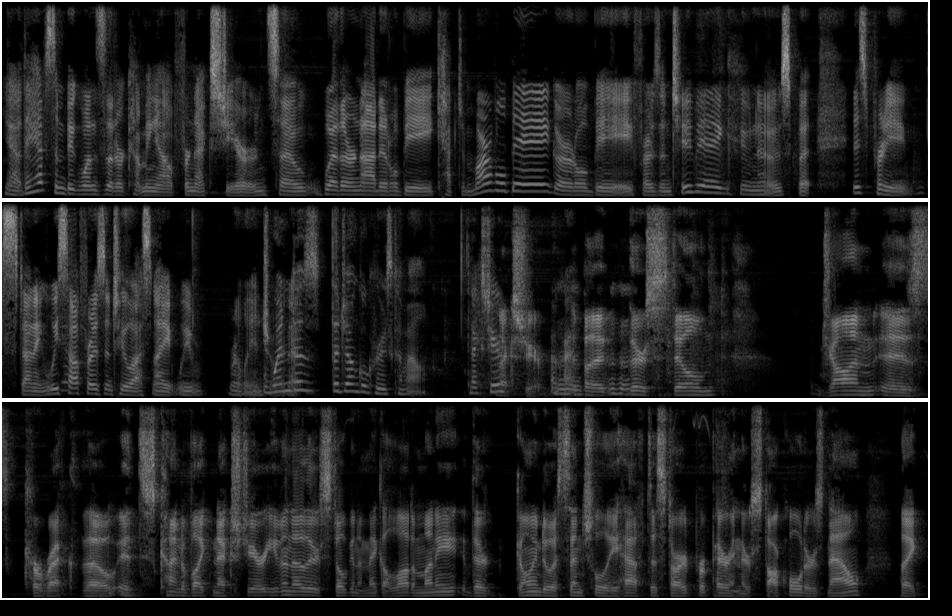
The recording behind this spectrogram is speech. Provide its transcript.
Yeah, they have some big ones that are coming out for next year. And so whether or not it'll be Captain Marvel big or it'll be Frozen 2 big, who knows? But it is pretty stunning. We saw Frozen 2 last night. We really enjoyed When it. When does the Jungle Cruise come out? Next year? next year. Okay. But mm-hmm. there's still. John is correct, though. It's kind of like next year, even though they're still going to make a lot of money, they're going to essentially have to start preparing their stockholders now. Like,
